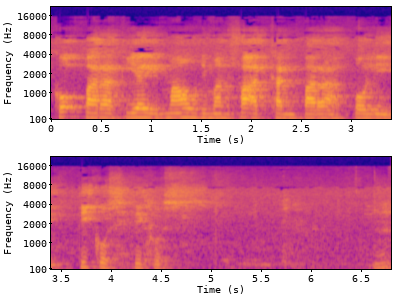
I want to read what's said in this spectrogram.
kok para kiai mau dimanfaatkan para politikus-tikus. Hmm?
